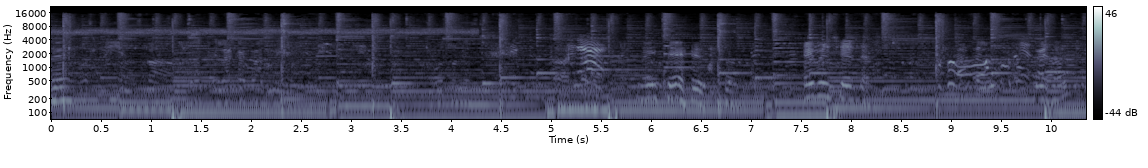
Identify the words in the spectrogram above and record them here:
No. Yes. Hey, Princess. Yes.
